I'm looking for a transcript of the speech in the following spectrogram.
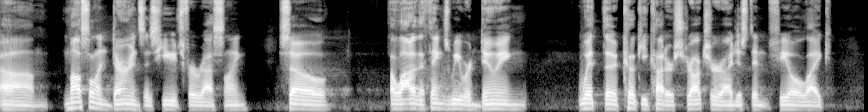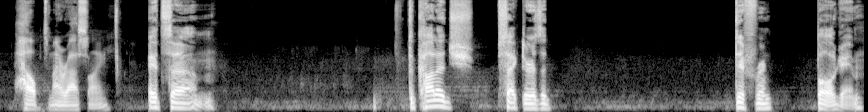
um, muscle endurance is huge for wrestling. So a lot of the things we were doing with the cookie cutter structure, I just didn't feel like helped my wrestling. It's um the college sector is a different ball game.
